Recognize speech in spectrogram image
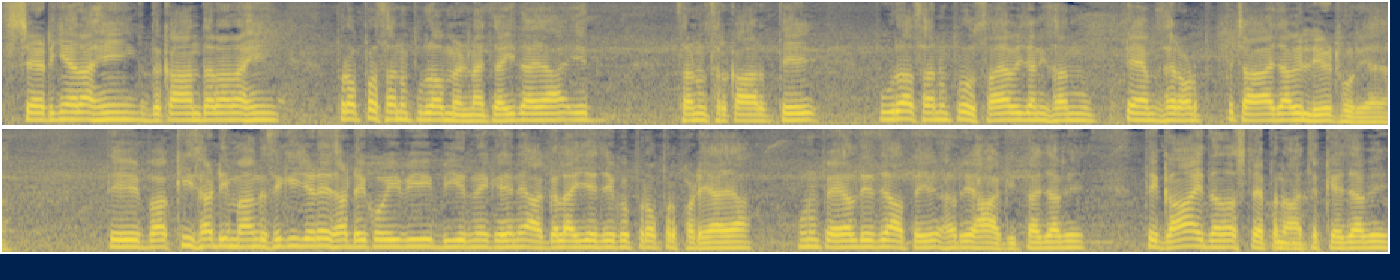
ਸਟੇਟੀਆਂ ਰਾਹੀਂ, ਦੁਕਾਨਦਾਰਾਂ ਰਾਹੀਂ ਪ੍ਰੋਪਰ ਸਾਨੂੰ ਪੂਰਾ ਮਿਲਣਾ ਚਾਹੀਦਾ ਆ। ਇਹ ਸਾਨੂੰ ਸਰਕਾਰ ਤੇ ਪੂਰਾ ਸਾਨੂੰ ਭਰੋਸਾ ਆ ਵੀ ਜਾਨੀ ਸਾਨੂੰ ਟਾਈਮ ਸਿਰ ਹੁਣ ਪਹੁੰਚਾਇਆ ਜਾਵੇ ਲੇਟ ਹੋ ਰਿਹਾ ਆ। ਤੇ ਬਾਕੀ ਸਾਡੀ ਮੰਗ ਸੀਗੀ ਜਿਹੜੇ ਸਾਡੇ ਕੋਈ ਵੀ ਵੀਰ ਨੇ ਕਿਸੇ ਨੇ ਅੱਗ ਲਾਈ ਹੈ, ਜੇ ਕੋਈ ਪ੍ਰੋਪਰ ਫੜਿਆ ਆ, ਉਹਨੂੰ ਪਹਿਲ ਦੇ ਆਧਾਰ ਤੇ ਰਿਹਾ ਕੀਤਾ ਜਾਵੇ ਤੇ ਗਾਂ ਇਦਾਂ ਦਾ ਸਟੈਪ ਨਾ ਚੱਕਿਆ ਜਾਵੇ।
